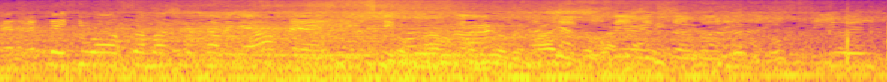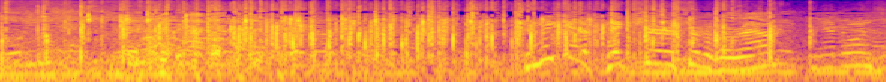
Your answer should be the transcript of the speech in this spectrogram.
And I thank you all so much for coming out and Can we get a picture sort of around it? Everyone's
